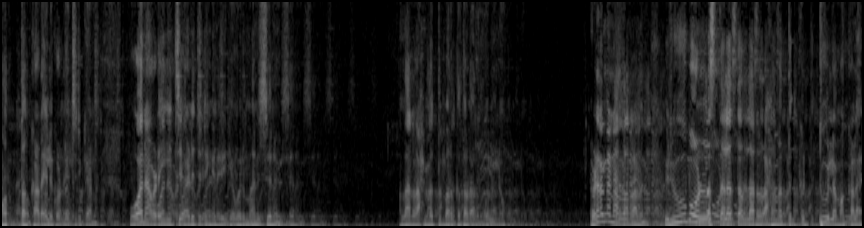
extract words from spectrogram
മൊത്തം കടയിൽ കൊണ്ടു വെച്ചിരിക്കുകയാണ്. ഓൻ അവിടെ ഈച്ച അടിച്ചിട്ട് ഇങ്ങനെ ഇരിക്കുക. ഒരു മനുഷ്യനും അതാണ് റഹ്മത്തും ബർക്കത്തോടെ ഇറങ്ങൂലല്ലോ എവിടെ ഇറങ്ങണം അള്ളാഹ് രൂപമുള്ള സ്ഥലത്ത് അള്ളാഹ് റഹ്മത്ത് കിട്ടൂല മക്കളെ.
